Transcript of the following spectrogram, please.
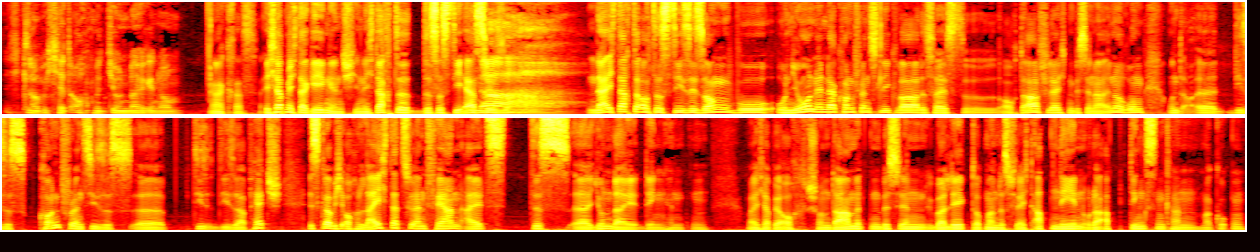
Ich glaube, ich hätte auch mit Hyundai genommen. Ah, krass. Ich habe mich dagegen entschieden. Ich dachte, das ist die erste Saison. Na, Na, ich dachte auch, dass die Saison, wo Union in der Conference League war, das heißt äh, auch da vielleicht ein bisschen Erinnerung und äh, dieses Conference, dieses äh, die, dieser Patch ist, glaube ich, auch leichter zu entfernen als das äh, Hyundai-Ding hinten. Weil ich habe ja auch schon damit ein bisschen überlegt, ob man das vielleicht abnähen oder abdingsen kann. Mal gucken.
